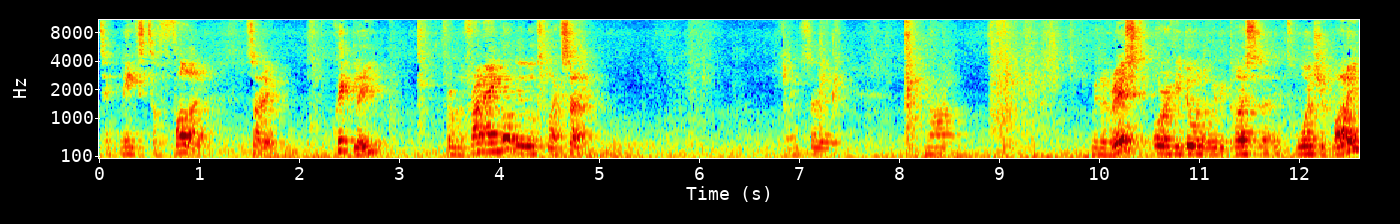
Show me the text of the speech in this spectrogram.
techniques to follow. So quickly, from the front angle, it looks like so. Okay, so not with the wrist, or if you're doing it with it closer uh, towards your body. On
